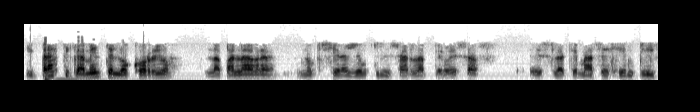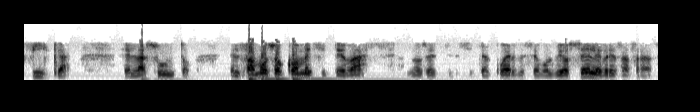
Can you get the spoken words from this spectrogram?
y prácticamente lo corrió. La palabra no quisiera yo utilizarla, pero esa es la que más ejemplifica el asunto. El famoso come si te vas no sé si te acuerdas, se volvió célebre esa frase.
